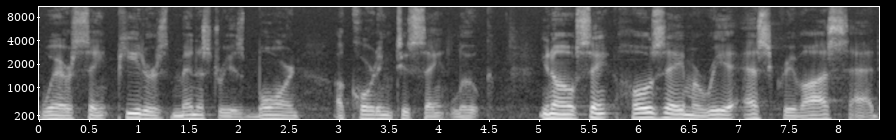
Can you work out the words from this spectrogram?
where St. Peter's ministry is born according to St. Luke. You know, St. Jose Maria Escrivá said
